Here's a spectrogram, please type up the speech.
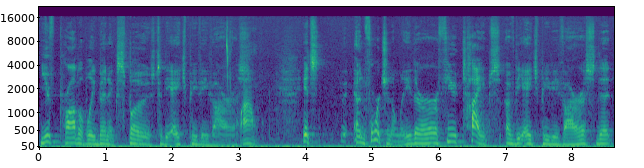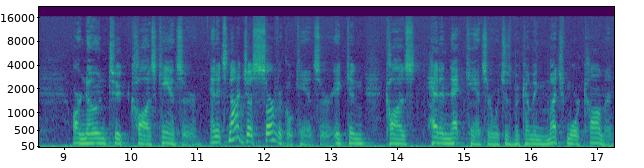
you've probably been exposed to the HPV virus. Wow. It's unfortunately there are a few types of the HPV virus that are known to cause cancer. And it's not just cervical cancer. It can cause head and neck cancer, which is becoming much more common.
